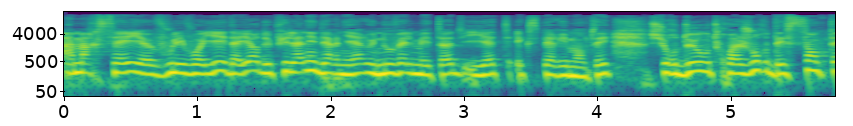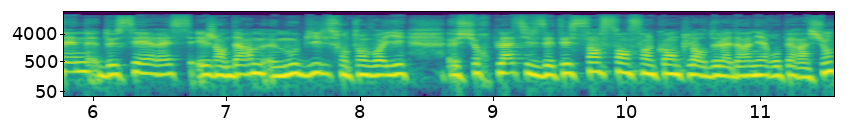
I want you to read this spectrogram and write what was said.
à Marseille. Vous les voyez. D'ailleurs, depuis l'année dernière, une nouvelle méthode y est expérimentée. Sur deux ou trois jours, des centaines de CRS et gendarmes mobiles sont envoyés sur place. Ils étaient 550 lors de la dernière opération.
